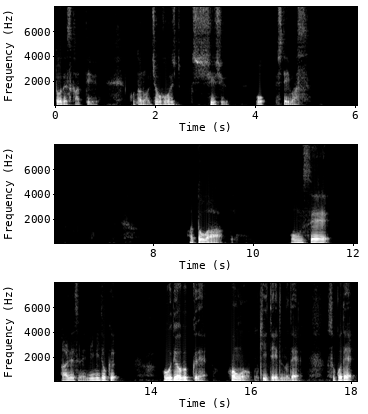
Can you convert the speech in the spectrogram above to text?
どうですかっていうことの情報収集をしています。あとは、音声、あれですね、耳読。オーディオブックで本を聞いているので、そこで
